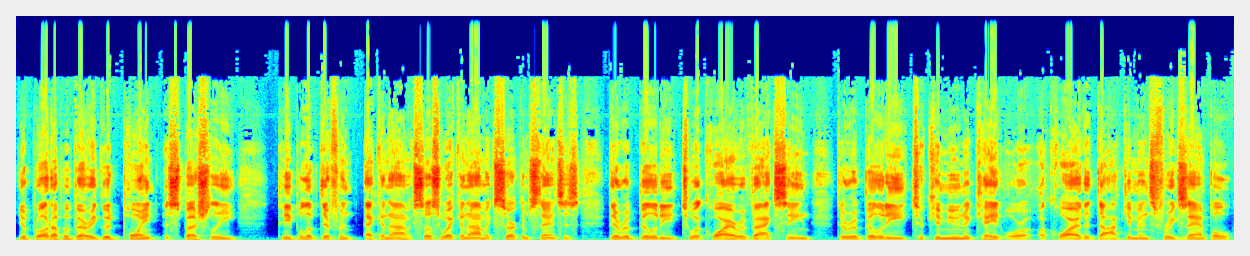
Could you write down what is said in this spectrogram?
you brought up a very good point, especially people of different economic, socioeconomic circumstances, their ability to acquire a vaccine, their ability to communicate or acquire the documents, for example,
